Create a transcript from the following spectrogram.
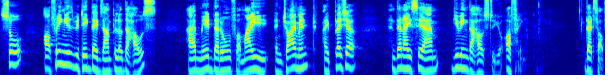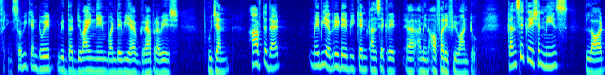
So, offering is we take the example of the house I have made the room for my enjoyment, my pleasure, and then I say, I am giving the house to you, offering. That's offering. So we can do it with the divine name. One day we have Graha Pravesh, Pujan. After that, maybe every day we can consecrate, uh, I mean, offer if we want to. Consecration means, Lord,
